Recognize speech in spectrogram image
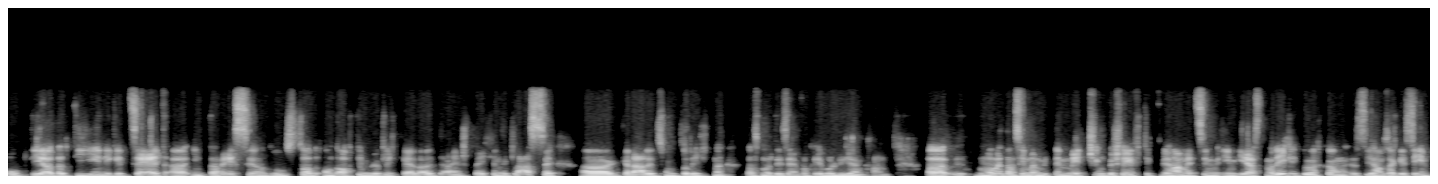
ob der oder diejenige Zeit, äh, Interesse und Lust hat und auch die Möglichkeit, eine entsprechende Klasse äh, gerade zu unterrichten, dass man das einfach evaluieren kann. Äh, momentan sind wir mit dem Matching beschäftigt. Wir haben jetzt im, im ersten Regeldurchgang, Sie haben es ja gesehen,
